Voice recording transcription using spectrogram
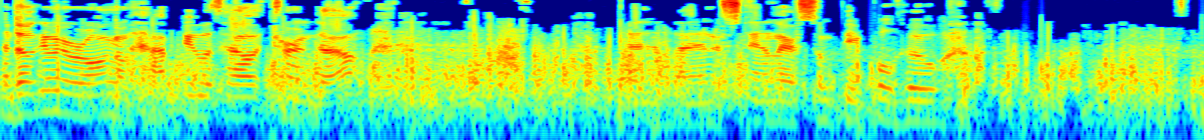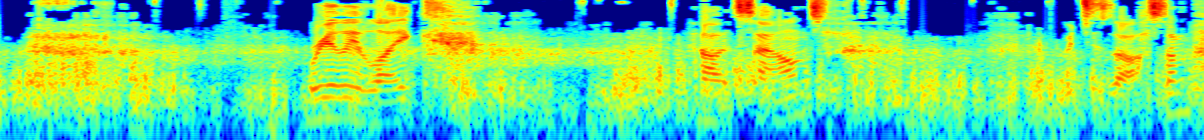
And don't get me wrong, I'm happy with how it turned out. Understand there are some people who really like how it sounds, which is awesome. But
